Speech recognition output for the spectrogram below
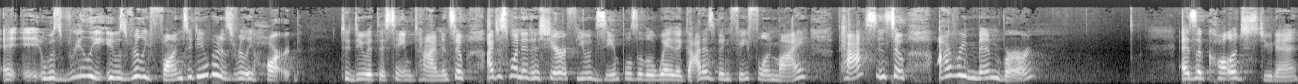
It was really, it was really fun to do, but it was really hard to do at the same time. And so I just wanted to share a few examples of the way that God has been faithful in my past. And so I remember as a college student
